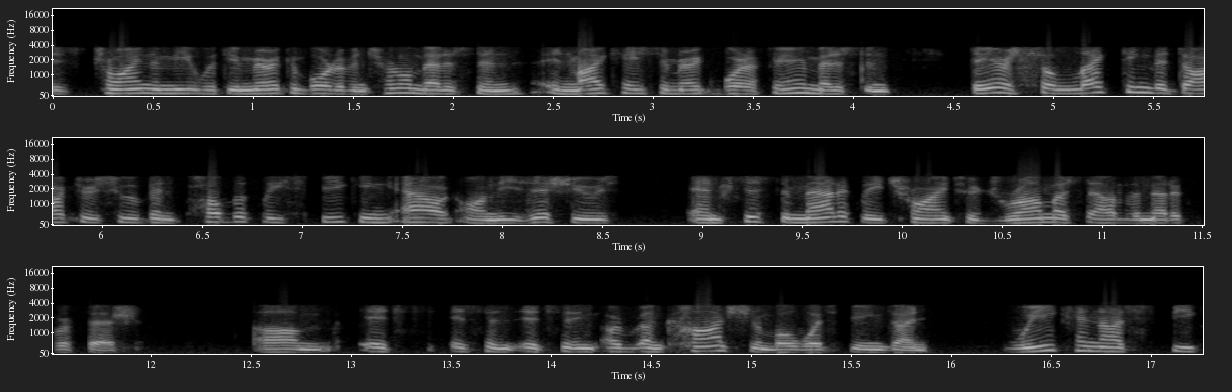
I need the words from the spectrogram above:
is trying to meet with the American Board of Internal Medicine. In my case, the American Board of Family Medicine. They are selecting the doctors who have been publicly speaking out on these issues and systematically trying to drum us out of the medical profession. Um, it's it's an, it's an, unconscionable what's being done we cannot speak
